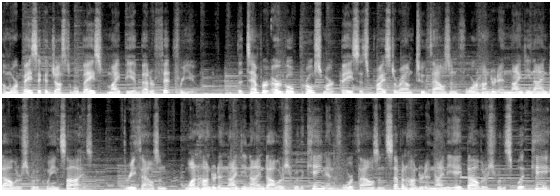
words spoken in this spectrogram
a more basic adjustable base might be a better fit for you. The Tempur Ergo Pro Smart Base is priced around $2,499 for the queen size, $3,199 for the king, and $4,798 for the split king.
